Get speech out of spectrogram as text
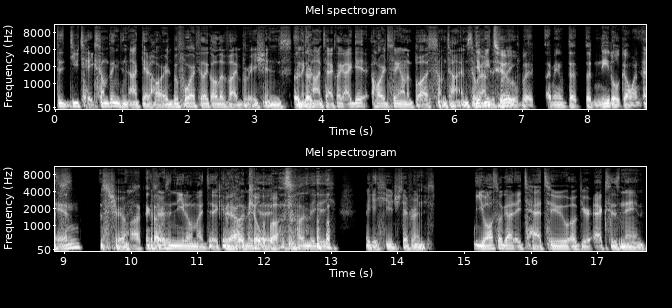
Did do you take something to not get hard before? I feel like all the vibrations uh, and the contact. Like I get hard sitting on the bus sometimes. So yeah, me too. like, but I mean, the the needle going That's- in, it's true. I think If there's would, a needle in my dick, it Yeah, probably would kill the a, buzz. Probably make a make a huge difference. You also got a tattoo of your ex's name.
